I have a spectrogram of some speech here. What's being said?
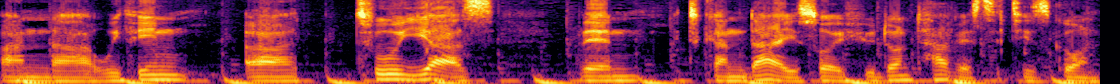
and uh, within uh, two years, then can die. So if you don't harvest, it is gone.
